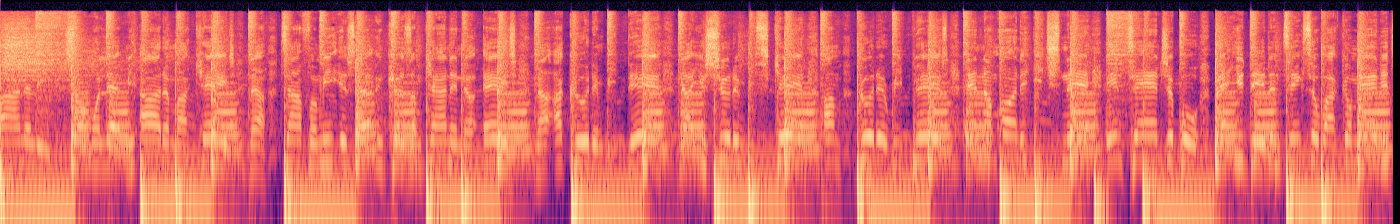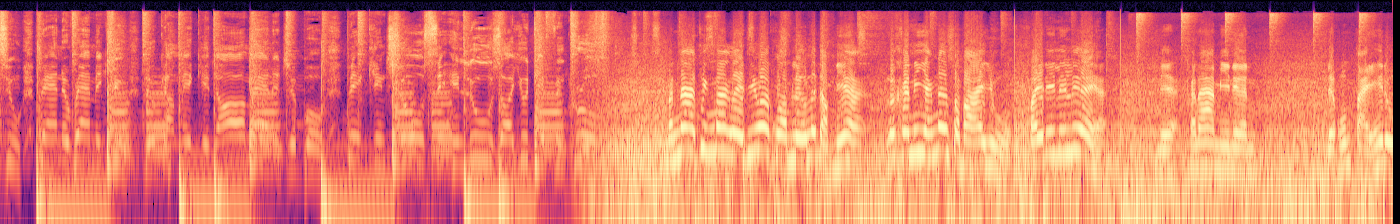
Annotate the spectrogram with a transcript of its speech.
Finally, let me out of my cage. Now, time for me is nothing cause I'm counting the age. Now, I couldn't be there. Now, you shouldn't be scared. I'm good at repairs and I'm under each snare. Intangible. Bet you didn't think so. I commanded to. Panoramic view. Look, I make it all manageable. Pick and choose, sit and lose all you different crews. มันน่าทึ่งมากเลยที่ว่าความเร็วระดับเนี้ยรถคันนี้ยังนั่งสบายอยู่ ไปได้เรื่อยๆอะเนี่ยข้างหน้ามีเนิน เดี๋ยวผมไต่ให้ดู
